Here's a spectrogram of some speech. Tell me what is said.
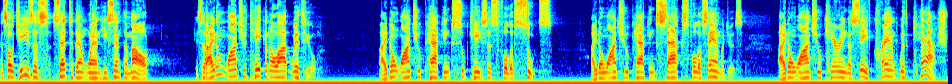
And so Jesus said to them when he sent them out, He said, I don't want you taking a lot with you. I don't want you packing suitcases full of suits. I don't want you packing sacks full of sandwiches. I don't want you carrying a safe crammed with cash.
